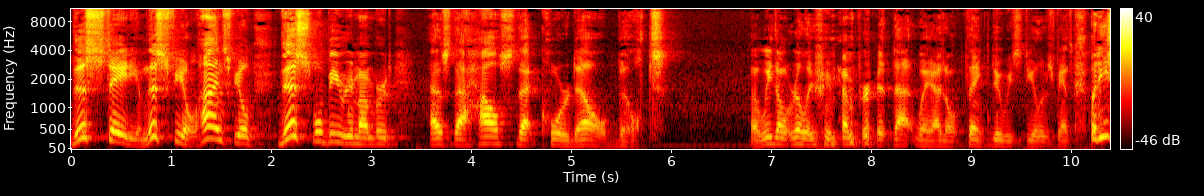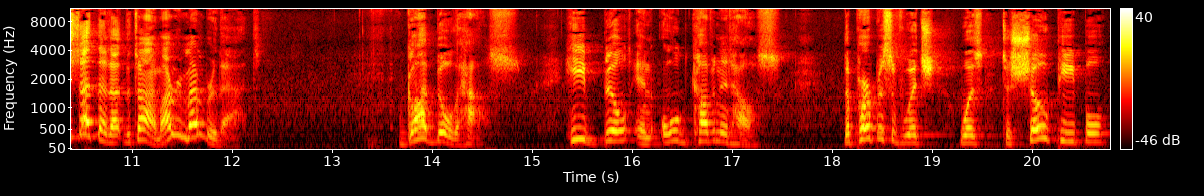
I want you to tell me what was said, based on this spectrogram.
this stadium, this field, Heinz Field, this will be remembered as the house that Kordell built. We don't really remember it that way, I don't think, do we, Steelers fans? But he said that at the time. I remember that. God built a house. He built an old covenant house, the purpose of which was to show people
